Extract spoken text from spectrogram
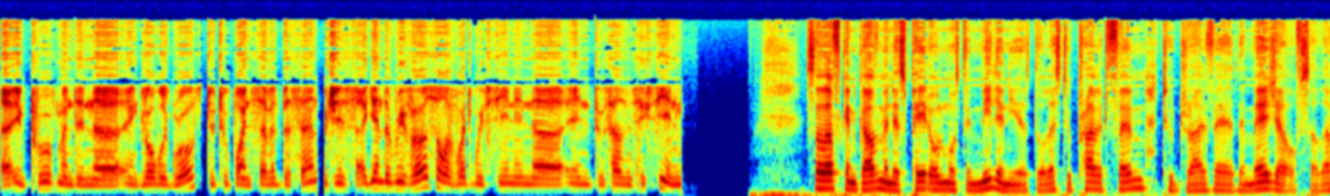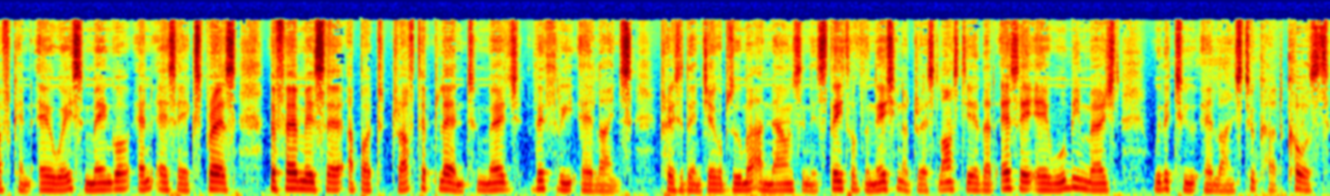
uh, improvement in uh, in global growth to 2.7 percent, which is again the reversal of what we've seen in uh, in 2016. South African government has paid almost a million US dollars to private firm to drive uh, the merger of South African Airways, Mango and SA Express. The firm is uh, about to draft a plan to merge the three airlines. President Jacob Zuma announced in his State of the Nation address last year that SAA will be merged with the two airlines to cut costs.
